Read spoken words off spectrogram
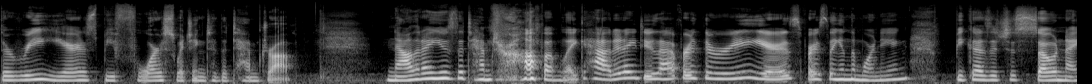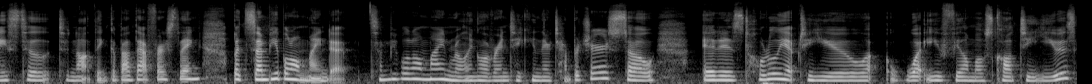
three years before switching to the Tempdrop. now that I use the temp drop, I'm like, how did I do that for three years first thing in the morning? Because it's just so nice to to not think about that first thing. But some people don't mind it. Some people don't mind rolling over and taking their temperature. So it is totally up to you what you feel most called to use.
